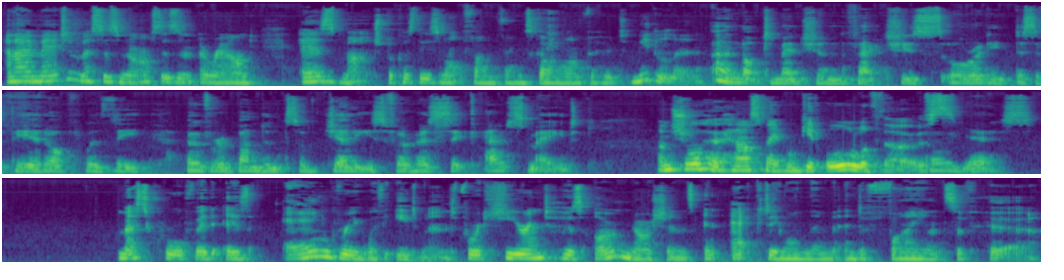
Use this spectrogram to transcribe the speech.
And I imagine Mrs. Norris isn't around as much because there's not fun things going on for her to meddle in. And not to mention the fact she's already disappeared off with the overabundance of jellies for her sick housemaid. I'm sure her housemaid will get all of those. Oh, yes. Miss Crawford is angry with Edmund for adhering to his own notions and acting on them in defiance of her,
